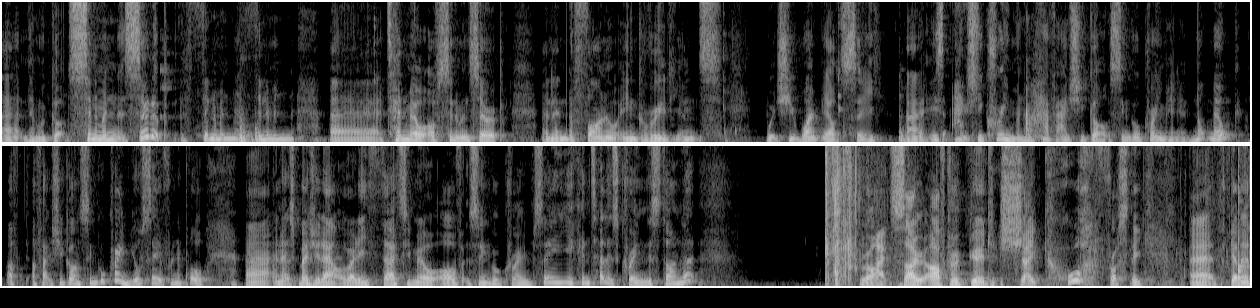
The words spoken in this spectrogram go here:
Uh, then we've got cinnamon syrup, cinnamon, cinnamon, uh, 10 ml of cinnamon syrup. And then the final ingredients, which you won't be able to see, uh, is actually cream. And I have actually got single cream here. Not milk, I've, I've actually gone single cream. You'll see it from the pour. Uh, and that's measured out already, 30 ml of single cream. See, you can tell it's cream this time, look. Right, so after a good shake, whew, frosty, uh, gonna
